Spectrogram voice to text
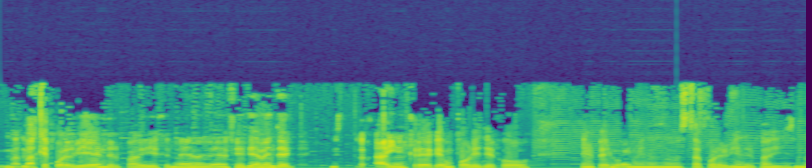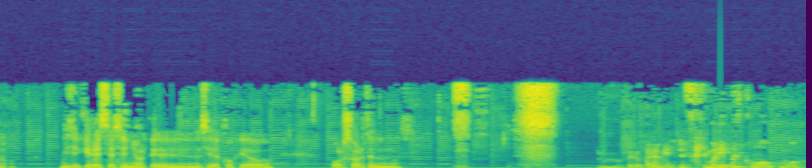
más que por el bien del país que bueno definitivamente alguien cree que un político en el Perú al menos no está por el bien del país no ni siquiera este señor que ha sido escogido por suerte nomás No, pero para mí el fujimorismo es como, como,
